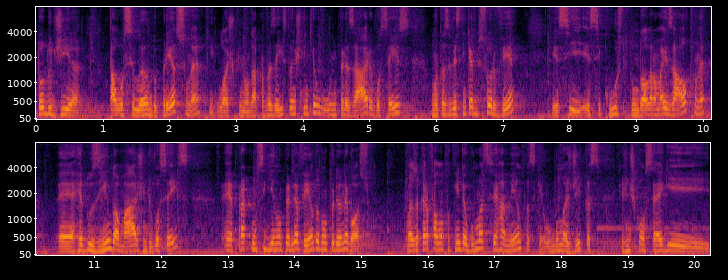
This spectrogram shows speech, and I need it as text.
todo dia estar tá oscilando o preço, né, que lógico que não dá para fazer isso, então a gente tem que, o empresário, vocês, muitas vezes tem que absorver esse, esse custo de um dólar mais alto, né, é, reduzindo a margem de vocês é, para conseguir não perder a venda, não perder o negócio. Mas eu quero falar um pouquinho de algumas ferramentas, algumas dicas que a gente consegue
